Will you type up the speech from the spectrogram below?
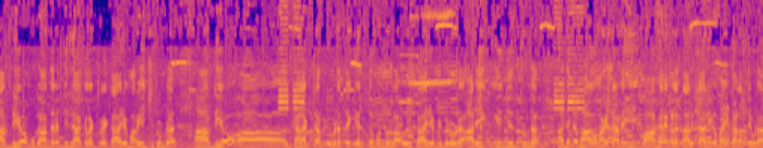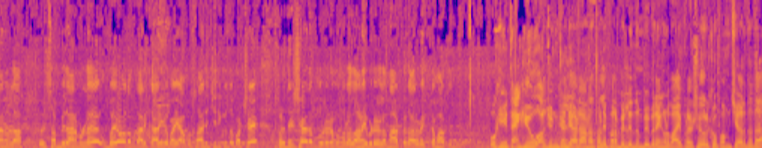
ആർ ഡി ഒ മുഖാന്തരം ജില്ലാ കളക്ടറെ കാര്യം അറിയിച്ചിട്ടുണ്ട്. ആർ ഡി ഒ കളക്ടർ ഇവിടത്തേക്ക് എത്തുമെന്നുള്ള ഒരു കാര്യം ഇവരോട് അറിയിക്കുകയും ചെയ്തിട്ടുണ്ട്. അതിന്റെ ഭാഗമായിട്ടാണ് ഈ വാഹനങ്ങളെ താൽക്കാലികമായി കടത്തിവിടാനുള്ള ഒരു സംവിധാനമുള്ള ഉപരോധം താൽക്കാലികമായി അവസാനിച്ചിരിക്കുന്നു. പക്ഷേ പ്രതിഷേധം തുടരുമെന്നുള്ളതാണ് ഇവിടെയുള്ള നാട്ടുകാർ വ്യക്തമാക്കുന്നത്. ഓക്കെ താങ്ക് യു അർജുൻ കല്യാടാണ് തളിപ്പറമ്പിൽ നിന്നും വിവരങ്ങളുമായി പ്രേക്ഷകർക്കൊപ്പം ചേർന്നത്.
